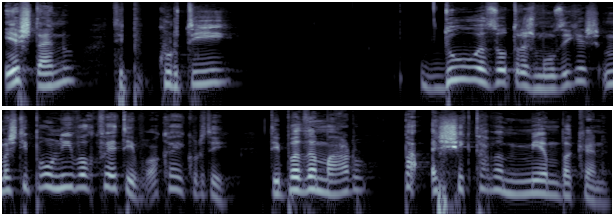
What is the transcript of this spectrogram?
este ano, tipo, curti duas outras músicas, mas tipo, a um nível que foi tipo, ok, curti. Tipo, a Damaro, pá, achei que estava mesmo bacana.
